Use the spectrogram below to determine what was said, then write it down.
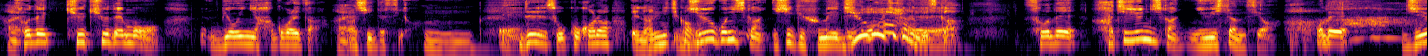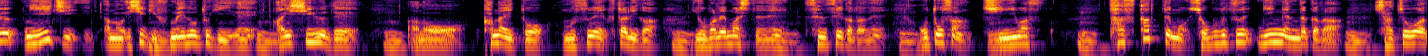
はい。それで救急でもう病院に運ばれたらしいですよ。うん。ええ。で、そこから、え、何日間？15日間意識不明で。15時間ですか？それで、80日間入院してたんですよ。ほんで、12日、あの、意識不明の時にね、ICU で、あの、家内と娘二人が呼ばれましてね、先生からね、お父さん死にます。助かっても植物人間だから、社長は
